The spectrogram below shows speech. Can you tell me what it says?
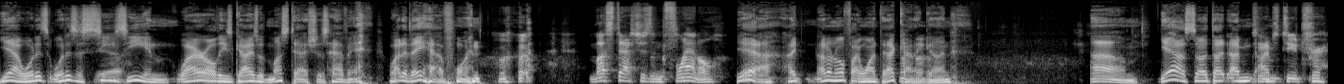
yeah. What is, what is a CZ and why are all these guys with mustaches having, why do they have one? Mustaches and flannel. Yeah, I I don't know if I want that kind of gun. Um, yeah, so I thought I'm I'm too tr-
